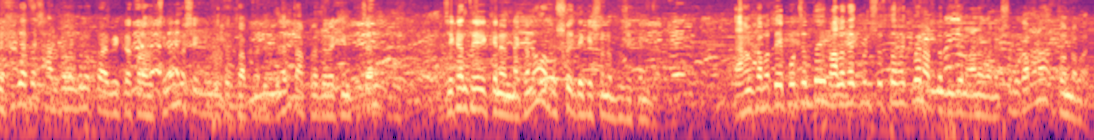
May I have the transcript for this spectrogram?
দেশি জাতের সারগুলো প্রায় বিক্রয় করা হচ্ছিল আমরা সেগুলো তথ্য আপনাদের দিলাম, তো আপনারা কিনতে চান, যেখান থেকে কেনেন না কেন, অবশ্যই দেখে শুনে বুঝে কিনবেন। এখনকার মতো এ পর্যন্তই, ভালো থাকবেন, সুস্থ থাকবেন, আপনাদের জন্য অনেক অনেক শুভকামনা, ধন্যবাদ।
